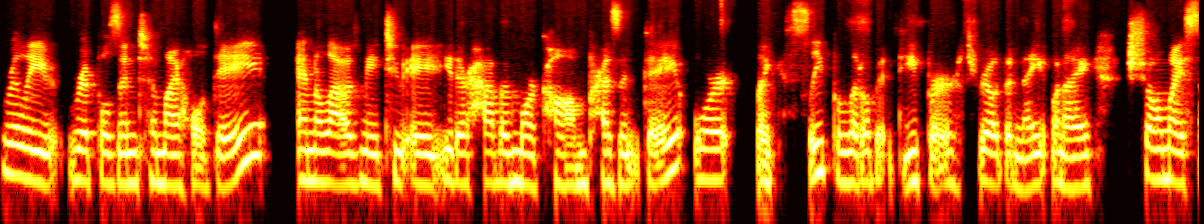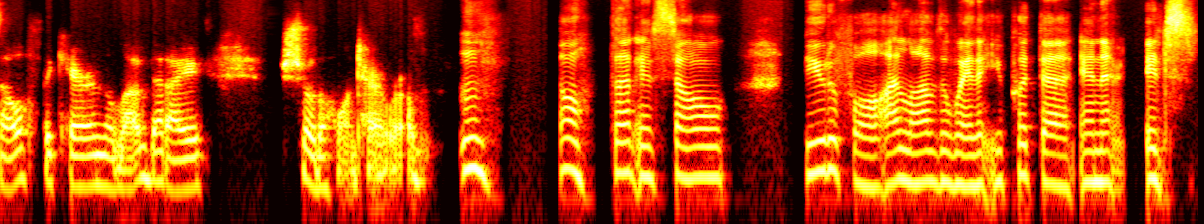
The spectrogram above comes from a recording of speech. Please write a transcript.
really ripples into my whole day and allows me to a, either have a more calm present day or like sleep a little bit deeper throughout the night when I show myself the care and the love that I show the whole entire world. Mm. Oh, that is so beautiful. I love the way that you put that. And it's,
